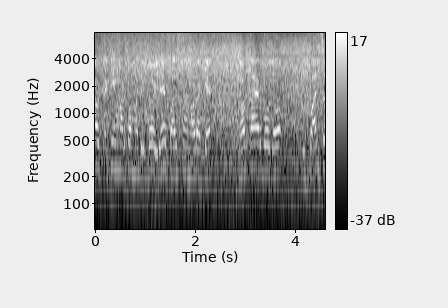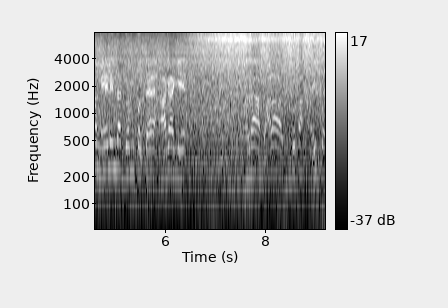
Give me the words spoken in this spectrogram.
ನಾವು ಟ್ರೆಕ್ಕಿಂಗ್ ಮಾಡ್ಕೊಂಬಂದಿದ್ದು ಇದೇ ಫಾಲ್ಸ್ನ ನೋಡೋಕ್ಕೆ. ನೋಡ್ತಾ ಇರ್ಬೋದು. ಈ ಫಾಲ್ಸು ಮೇಲಿಂದ ಧುಮ್ಕುತ್ತೆ. ಹಾಗಾಗಿ ಅದರ ಭಾಳ ಅದ್ಭುತ ಐಕು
